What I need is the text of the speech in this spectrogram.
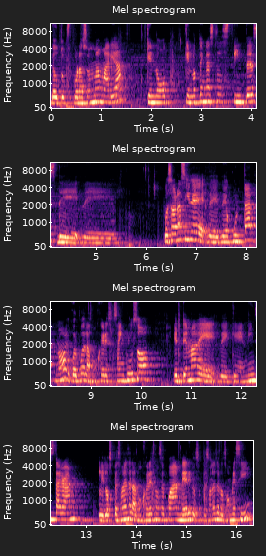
de autoexploración mamaria que no, que no tenga estos tintes de, pues ahora sí, de, ocultar, ¿no? El cuerpo de las mujeres. O sea, incluso el tema de, que en Instagram eh, los pezones de las mujeres no se puedan ver y los pezones de los hombres sí,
